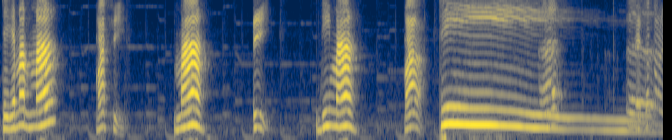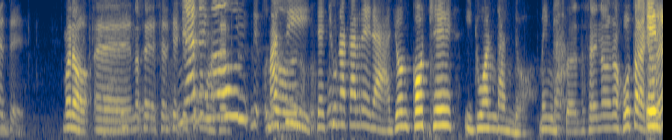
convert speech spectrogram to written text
¿Te llamas Ma? Masi. Ma. Sí. Di Ma. Ma. Sí. Ah. Eh. Exactamente. Bueno, eh, no sé, Sel, ¿qué, Mira, podemos hacer? tengo un. Masi, no, no, te he hecho un- una carrera. Yo en coche y tú andando. Venga. Pero entonces no nos gusta la El carrera.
